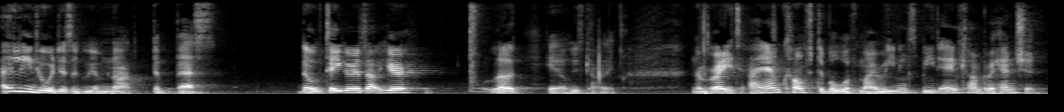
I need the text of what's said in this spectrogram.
I lean to a disagree. I'm not the best note takers out here, but you know, who's counting? Number eight, I am comfortable with my reading speed and comprehension.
